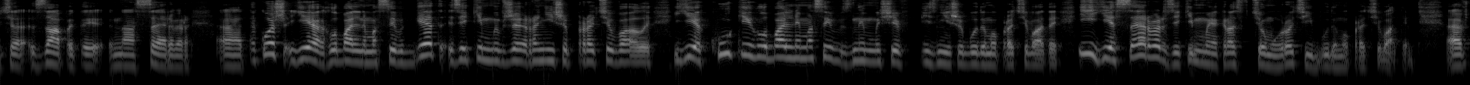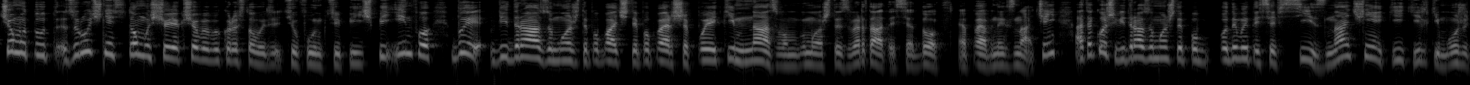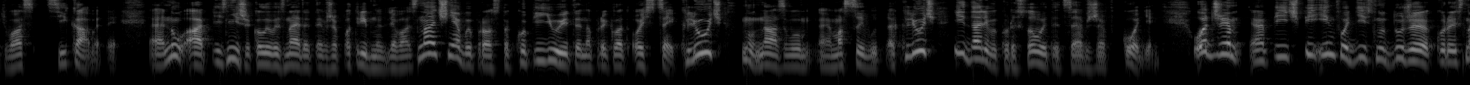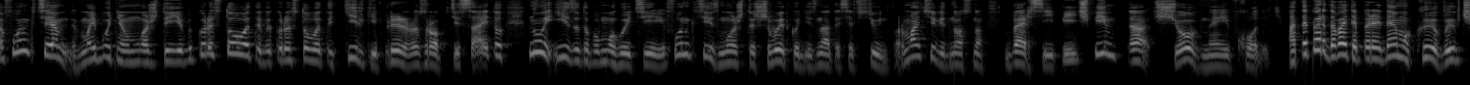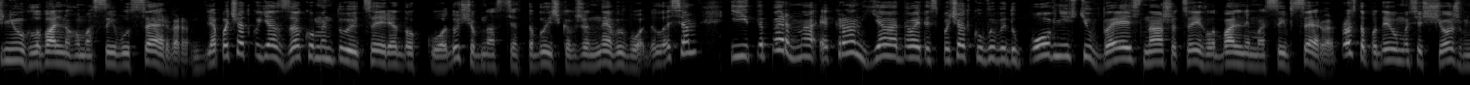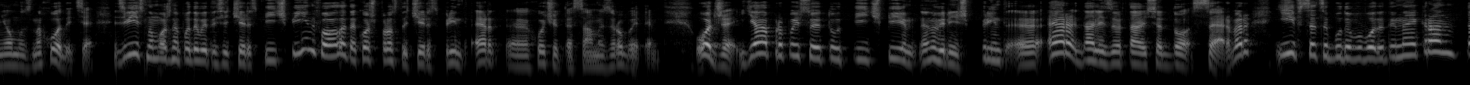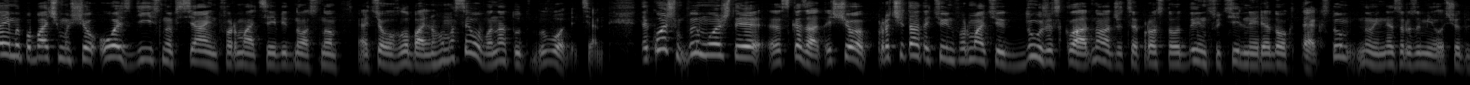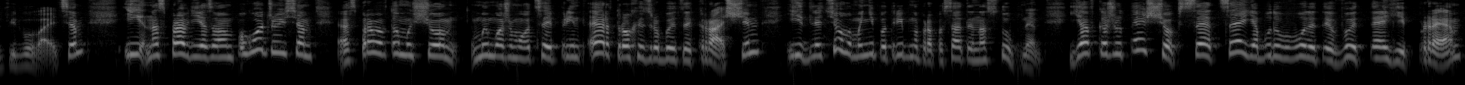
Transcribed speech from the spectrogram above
записуються запити на сервер. Е, Також є глобальний масив Get, з яким ми вже раніше працювали. Є Cookie, глобальний масив, з ним ми ще пізніше будемо працювати. І є сервер, з яким ми якраз в цьому році і будемо працювати. Е, В чому тут зручність? В тому, що якщо ви використовуєте цю функцію PHP Info, ви відразу можете побачити, по-перше, по яким назвам ви можете звертатися до е, певних значень, а також відразу можете подивитися всі значення, які тільки можуть вас цікавити. Е, Ну а пізніше, коли ви знайдете вже потрібне для вас значення, ви просто копіюєте, наприклад, ось цей ключ, ну назву е, масиву та ключ, і далі використовуєте це вже в коді. Отже, е, PHP Info дійсно дуже корисна функція. В майбутньому можете її використовувати, використовувати тільки при розробці сайту. Ну і за допомогою цієї функції зможете швидко дізнатися всю інформацію відносно версії PHP та що в неї входить. А тепер давайте перейдемо к вивченню глобального масиву сервер. Для початку я закоментую цей рядок коду, щоб у нас ця табличка вже не виводилася. І тепер на екран я давайте спочатку виведу повністю весь наш оцей глобальний масив сервер. Просто подивимося, що ж в ньому знаходиться. Звісно, можна подивитися через PHP Info, але також просто через print.r е, хочу те саме зробити. Отже, я прописую тут PHP, е, ну вірніше, print.r, далі звертаюся до сервер, і все це буду виводити на екран. Та й ми побачимо, що ось дійсно. Дійсно вся інформація відносно е, цього глобального масиву вона тут виводиться. Також ви можете е, сказати, що прочитати цю інформацію дуже складно, адже це просто один суцільний рядок тексту. Ну і не зрозуміло, що тут відбувається. І насправді я з вами погоджуюся. Е, Справа в тому, що ми можемо оцей print R трохи зробити кращим, і для цього мені потрібно прописати наступне. Я вкажу те, що все це я буду виводити в тегі pre.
